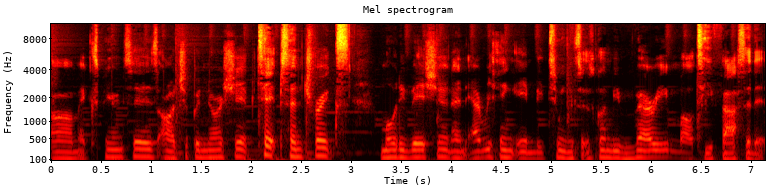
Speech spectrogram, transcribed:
um, experiences, entrepreneurship, tips and tricks, motivation, and everything in between. So it's going to be very multifaceted.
